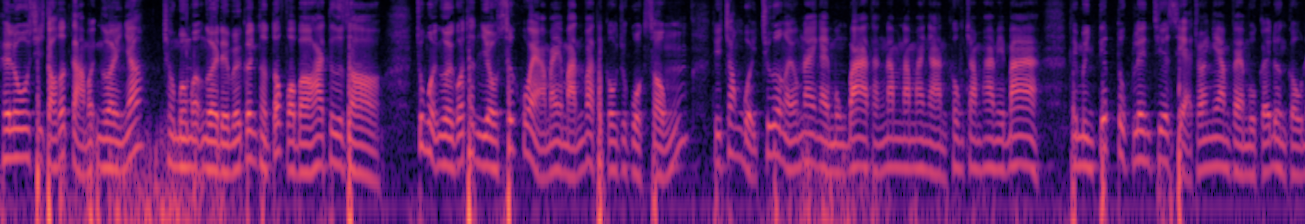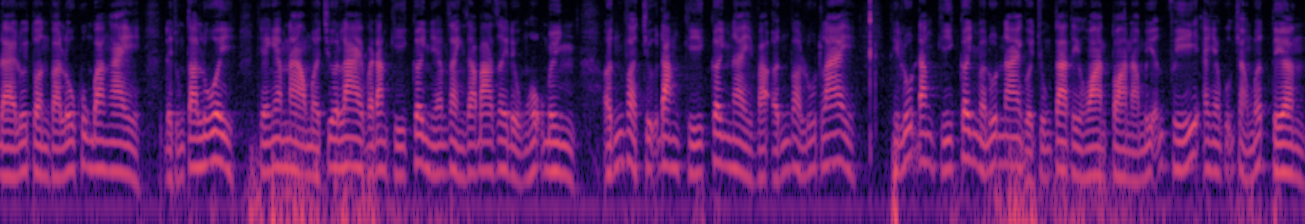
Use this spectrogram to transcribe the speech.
Hello xin chào tất cả mọi người nhé. Chào mừng mọi người đến với kênh Thần Tốc vào bờ 24 giờ. Chúc mọi người có thật nhiều sức khỏe, may mắn và thành công trong cuộc sống. Thì trong buổi trưa ngày hôm nay ngày mùng 3 tháng 5 năm 2023 Thì mình tiếp tục lên chia sẻ cho anh em về một cái đường cầu đề lui tuần và lô khung 3 ngày Để chúng ta lui. Thì anh em nào mà chưa like và đăng ký kênh thì em dành ra 3 giây để ủng hộ mình Ấn vào chữ đăng ký kênh này và ấn vào nút like thì nút đăng ký kênh và nút like của chúng ta thì hoàn toàn là miễn phí anh em cũng chẳng mất tiền.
